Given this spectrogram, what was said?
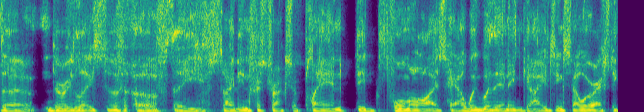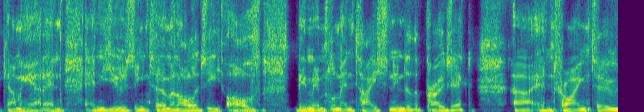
the the release of, of the state infrastructure plan did formalise how we were then engaging. So we're actually coming out and and using terminology of BIM implementation into the project uh, and trying to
